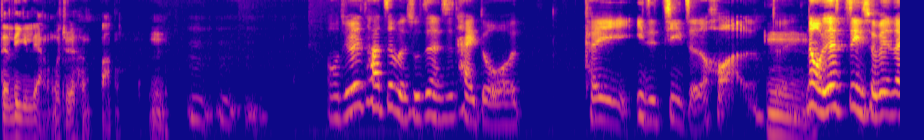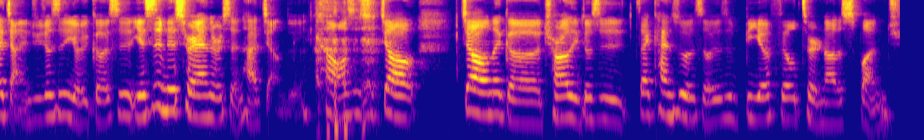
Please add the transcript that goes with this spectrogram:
的力量，我觉得很棒，嗯嗯嗯嗯，我觉得他这本书真的是太多。可以一直记着的话了。对，嗯、那我就自己随便再讲一句，就是有一个是也是 Mr. Anderson 他讲的，他好像是叫叫那个 Charlie，就是在看书的时候，就是 Be a filter, not a sponge。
